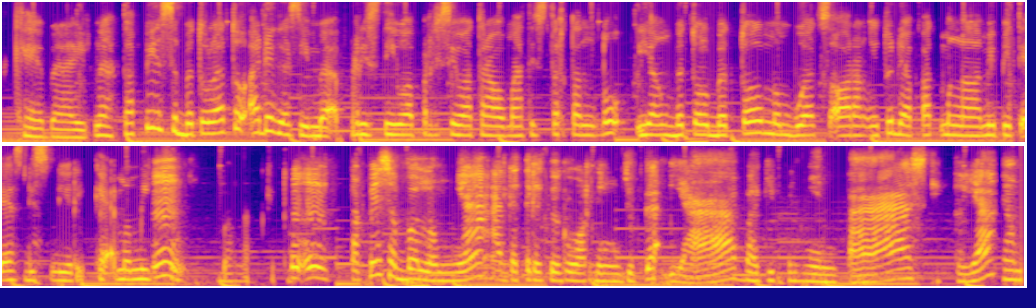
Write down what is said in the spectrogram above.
Oke baik. Nah tapi sebetulnya tuh ada gak sih mbak peristiwa-peristiwa traumatis tertentu yang betul-betul membuat seorang itu dapat mengalami PTSD sendiri, kayak memicu banget gitu. Mm-mm. Tapi sebelumnya ada trigger warning juga ya bagi penyintas gitu ya. Yang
